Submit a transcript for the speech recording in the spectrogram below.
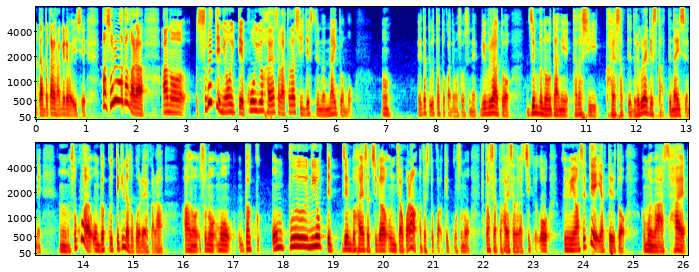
って後からかければいいし、まあそれはだから、あの、すべてにおいてこういう速さが正しいですっていうのはないと思う。うん。えだって歌とかでもそうですね。ビブラート、全部の歌に正しい速さってどれぐらいですかってないですよね。うん。そこは音楽的なところやから、あの、その、もう、楽、音符によって全部速さ違うんちゃうかな私とか結構その深さと速さが違う、を組み合わせてやってると思います。はい。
